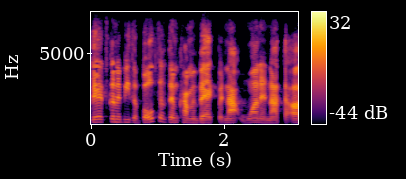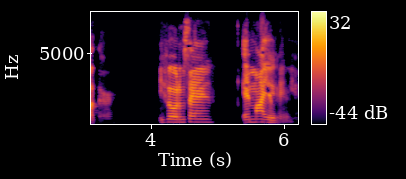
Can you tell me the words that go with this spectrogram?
there's gonna be the both of them coming back, but not one and not the other. You feel what I'm saying? In my Yeah. opinion.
